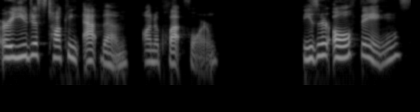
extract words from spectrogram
Or are you just talking at them on a platform? These are all things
